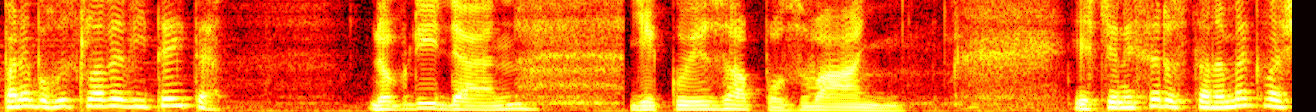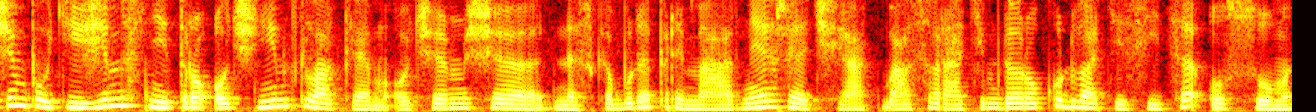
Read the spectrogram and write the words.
Pane Bohuslave, vítejte. Dobrý den, děkuji za pozvání. Ještě než se dostaneme k vašim potížím s nitroočním tlakem, o čemž dneska bude primárně řeč, jak vás vrátím do roku 2008.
